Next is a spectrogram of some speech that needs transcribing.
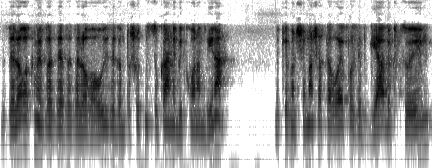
זה לא רק מבזה וזה לא ראוי, זה גם פשוט מסוכן לביטחון המדינה. מכיוון שמה שאתה רואה פה זה פגיעה בפצועים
